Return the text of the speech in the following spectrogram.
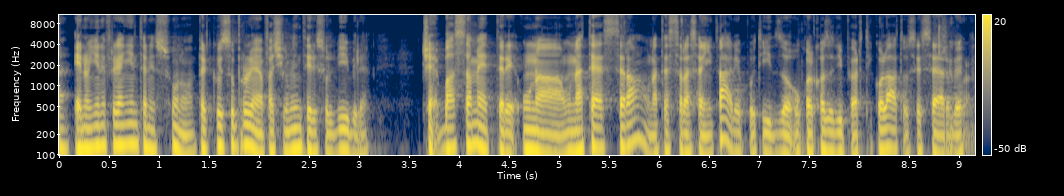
Eh. e non gliene frega niente a nessuno, perché questo problema è facilmente risolvibile. Cioè, basta mettere una, una tessera, una tessera sanitaria, ipotizzo, o qualcosa di più articolato se serve, sì.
